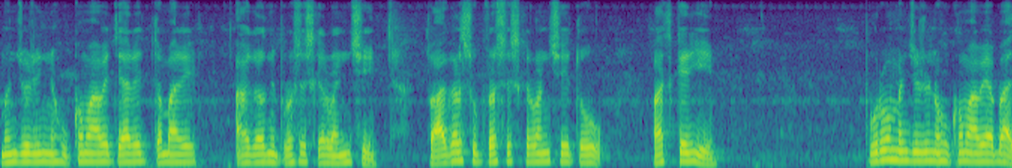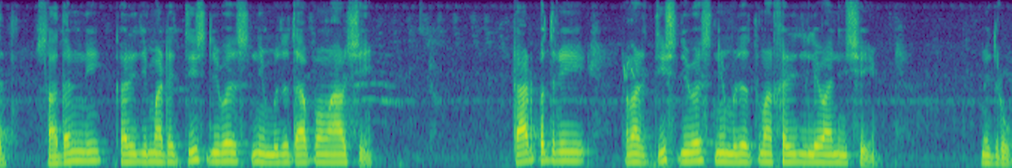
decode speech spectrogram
મંજૂરીનો હુકમ આવે ત્યારે જ તમારે આગળની પ્રોસેસ કરવાની છે. તો આગળ શું પ્રોસેસ કરવાની છે? તો વાત કરીએ પૂર્વ મંજૂરીનો હુકમ આવ્યા બાદ સાધનની ખરીદી માટે ત્રીસ દિવસની મુદત આપવામાં આવશે. તાડપત્રી તમારે ત્રીસ દિવસની મુદતમાં ખરીદી લેવાની છે. મિત્રો,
